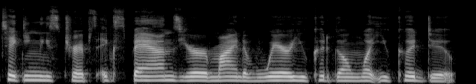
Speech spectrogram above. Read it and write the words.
taking these trips expands your mind of where you could go and what you could do.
